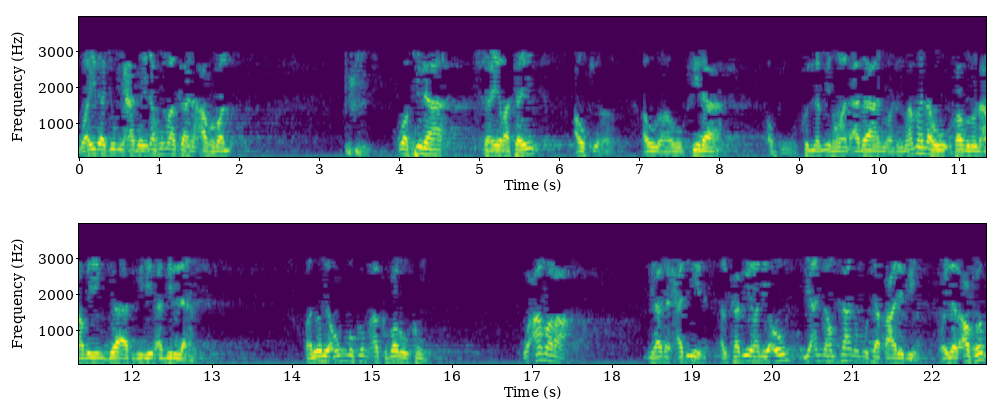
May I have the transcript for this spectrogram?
وإذا جمع بينهما كان أفضل. وكلا الشعيرتين أو أو أو كلا أو كل منهما الأذان والإمامة له فضل عظيم جاءت به الأدلة. قال وليؤمكم أكبركم. وأمر في هذا الحديث الكبير يؤم لأنهم كانوا متقاربين. وإلى الأصل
